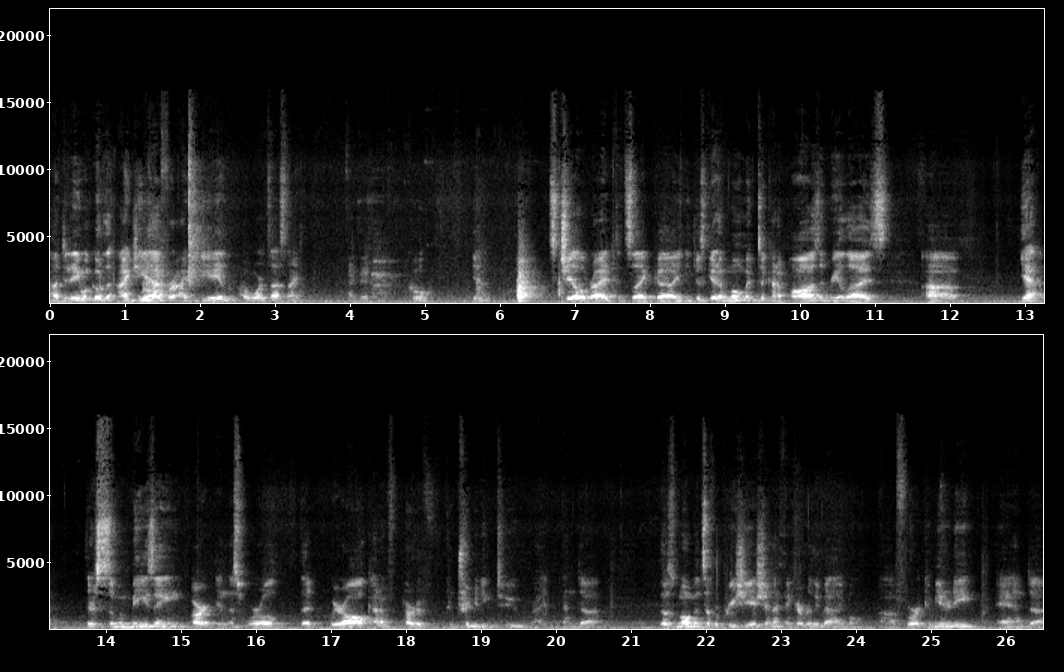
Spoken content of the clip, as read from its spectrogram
Uh, did anyone go to the IGF or IGDA awards last night? I did. Cool. Yeah. It's chill, right? It's like uh, you just get a moment to kind of pause and realize, uh, yeah, there's some amazing art in this world that we're all kind of part of contributing to, right? And uh, those moments of appreciation, I think, are really valuable uh, for a community and uh,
